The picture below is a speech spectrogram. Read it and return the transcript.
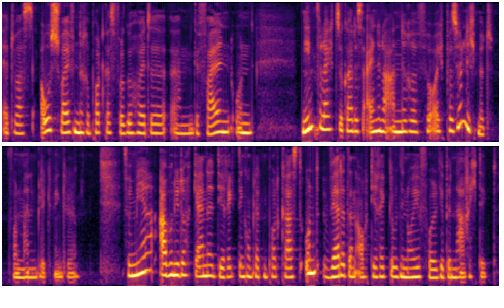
etwas ausschweifendere Podcast-Folge heute ähm, gefallen und nehmt vielleicht sogar das eine oder andere für euch persönlich mit von meinem Blickwinkel. Für mehr abonniert doch gerne direkt den kompletten Podcast und werdet dann auch direkt über die neue Folge benachrichtigt.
